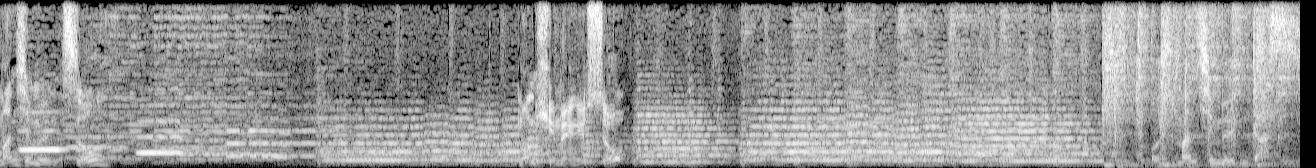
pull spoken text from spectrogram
Manche mögen es so. Manche mögen es so. Und manche mögen das.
